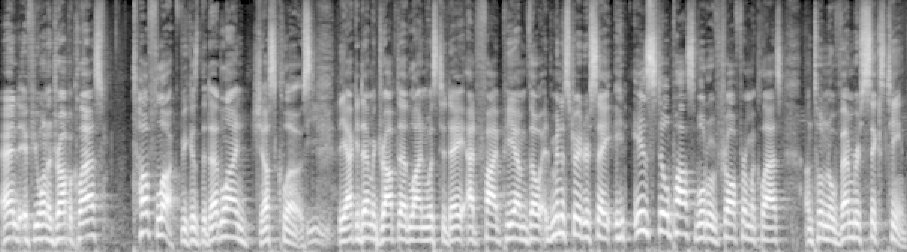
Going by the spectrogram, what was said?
And if you want to drop a class, tough luck because the deadline just closed. The academic drop deadline was today at 5 p.m., though administrators say it is still possible to withdraw from a class until November 16th.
